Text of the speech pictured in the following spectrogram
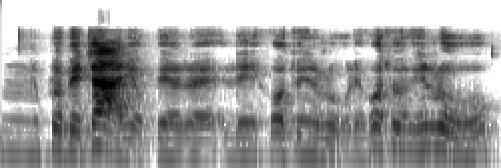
mh, proprietario per le foto in RAW. Le foto in RAW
